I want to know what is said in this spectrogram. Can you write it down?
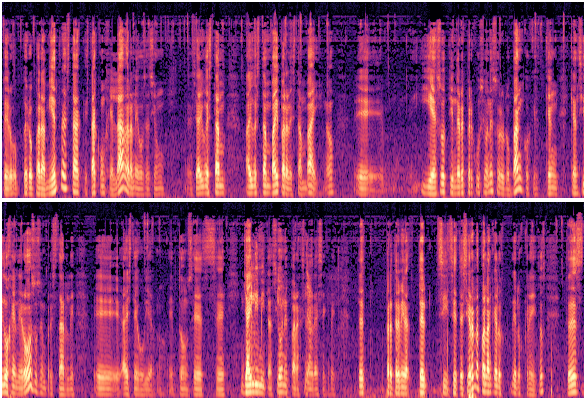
Pero, pero para mientras está, está congelada la negociación. hay un stand, hay un stand-by para el stand-by, ¿no? Eh, y eso tiene repercusiones sobre los bancos que, han, que han, sido generosos en prestarle eh, a este gobierno. Entonces, eh, ya hay limitaciones para acceder a ese crédito. Entonces, para terminar, si se te cierra la palanca de los, de los créditos, entonces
